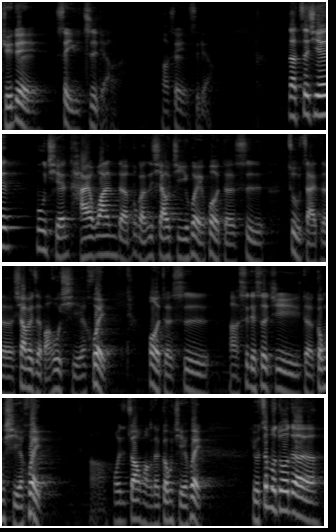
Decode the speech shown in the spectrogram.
绝对胜于治疗了，好，胜于治疗。那这些目前台湾的，不管是消基会，或者是住宅的消费者保护协会，或者是啊室内设计的工协会，啊，或者装潢的工协会，有这么多的，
